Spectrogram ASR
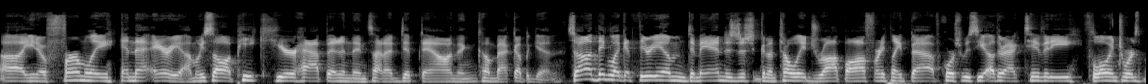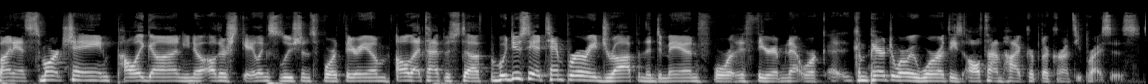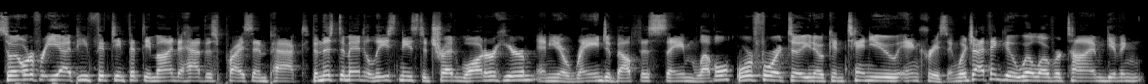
uh, you know, firmly in that area. I mean, we saw a peak here happen and then kind of dip down and then come back up again. So I don't think like Ethereum demand is just going to totally drop off or anything like that. Of course, we see other activity flowing towards Binance Smart Chain, Polygon, you know, other scaling solutions for Ethereum, all that type of stuff. But we do see a temporary drop in the demand for the Ethereum network uh, compared to where we were at these all-time high cryptocurrency prices. So in order for EIP 1559 to have this price impact, then this demand at least needs to tread water here and, you know, range about this same level or for it to, you know, continue increasing, which I think it will over time, giving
